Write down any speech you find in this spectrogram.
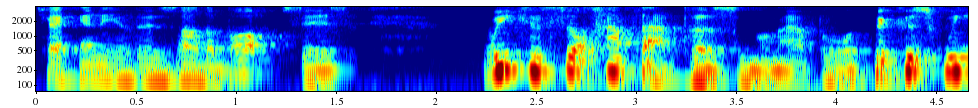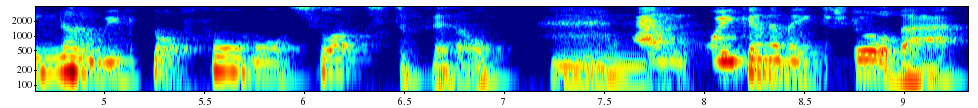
check any of those other boxes, we can still have that person on our board because we know we've got four more slots to fill. Mm. And we're going to make sure that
